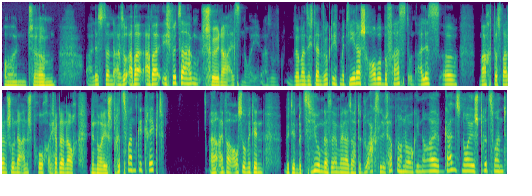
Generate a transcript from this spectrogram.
Und ähm, alles dann, also, aber, aber ich würde sagen, schöner als neu. Also, wenn man sich dann wirklich mit jeder Schraube befasst und alles äh, macht, das war dann schon der Anspruch. Ich habe dann auch eine neue Spritzwand gekriegt. Äh, einfach auch so mit den, mit den Beziehungen, dass irgendwer sagte, du Axel, ich habe noch eine original ganz neue Spritzwand.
